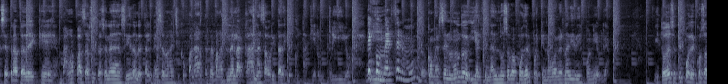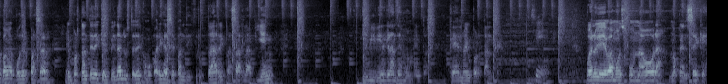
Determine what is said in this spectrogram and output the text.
se trata de que van a pasar situaciones así donde tal vez se van a chicopalar, tal vez van a tener las ganas ahorita de que puta quiero un trillo. De comerse el mundo. Comerse el mundo y al final no se va a poder porque no va a haber nadie disponible. Y todo ese tipo de cosas van a poder pasar. Lo importante es que al final ustedes como pareja sepan disfrutar y pasarla bien y vivir grandes momentos, que es lo importante. Sí. Bueno, ya llevamos una hora. No pensé que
